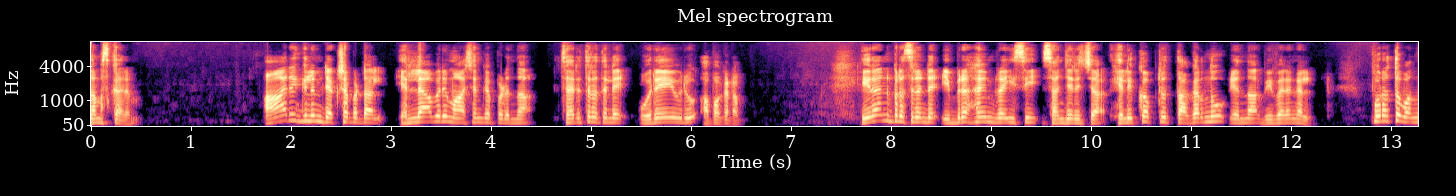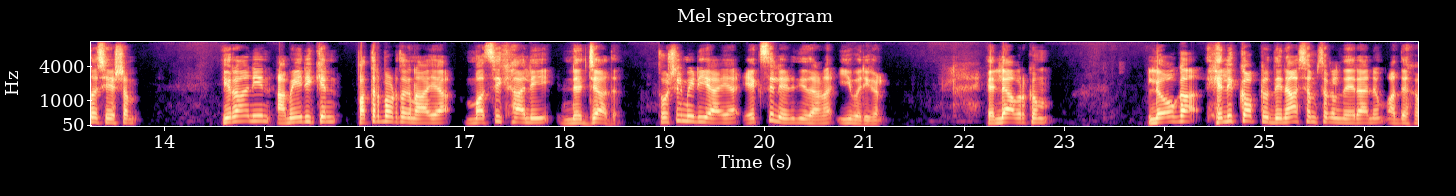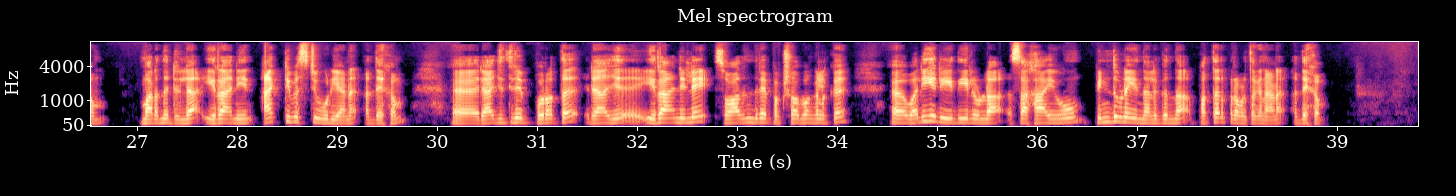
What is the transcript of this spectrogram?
നമസ്കാരം. ആരെങ്കിലും രക്ഷപ്പെട്ടാൽ എല്ലാവരും ആശങ്കപ്പെടുന്ന ചരിത്രത്തിലെ ഒരേയൊരു അപകടം. ഇറാൻ പ്രസിഡന്റ് ഇബ്രാഹിം റൈസി സഞ്ചരിച്ച ഹെലികോപ്റ്റർ തകർന്നു എന്ന വിവരങ്ങൾ പുറത്തു വന്ന ശേഷം ഇറാനിയൻ അമേരിക്കൻ പത്രപ്രവർത്തകനായ മസിഹ് അലി നജാദ് സോഷ്യൽ മീഡിയയായ എക്സിൽ എഴുതിയതാണ് ഈ വരികൾ. എല്ലാവർക്കും ലോക ഹെലികോപ്റ്റർ ദിനാശംസകൾ നേരാനും അദ്ദേഹം മറന്നിട്ടില്ല. ഇറാനിയൻ ആക്ടിവിസ്റ്റ് കൂടിയാണ് അദ്ദേഹം. രാജ്യത്തിന് പുറത്ത് രാജ്യ ഇറാനിലെ സ്വാതന്ത്ര്യ പ്രക്ഷോഭങ്ങൾക്ക് വലിയ രീതിയിലുള്ള സഹായവും പിന്തുണയും നൽകുന്ന പത്രപ്രവർത്തകനാണ് അദ്ദേഹം.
